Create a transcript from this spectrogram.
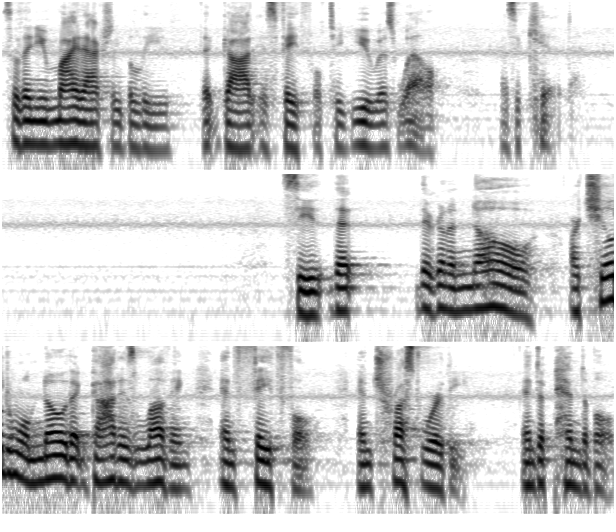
So then you might actually believe that God is faithful to you as well as a kid. See, that they're going to know, our children will know that God is loving and faithful and trustworthy and dependable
